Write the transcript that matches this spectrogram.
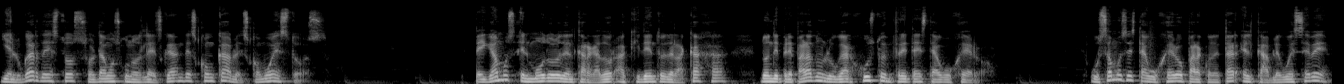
y en lugar de estos soldamos unos LEDs grandes con cables como estos. Pegamos el módulo del cargador aquí dentro de la caja, donde he preparado un lugar justo enfrente a este agujero. Usamos este agujero para conectar el cable USB.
